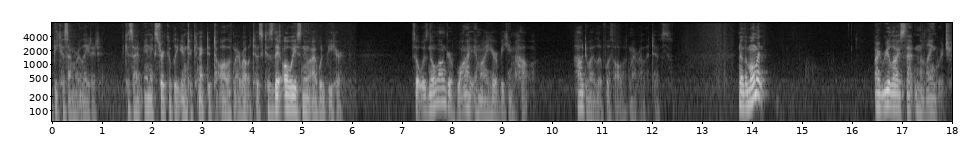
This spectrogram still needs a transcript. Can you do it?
Because I'm related. Because I'm inextricably interconnected to all of my relatives. Because they always knew I would be here. So it was no longer why am I here, it became how. How do I live with all of my relatives? Now, the moment I realized that in the language,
